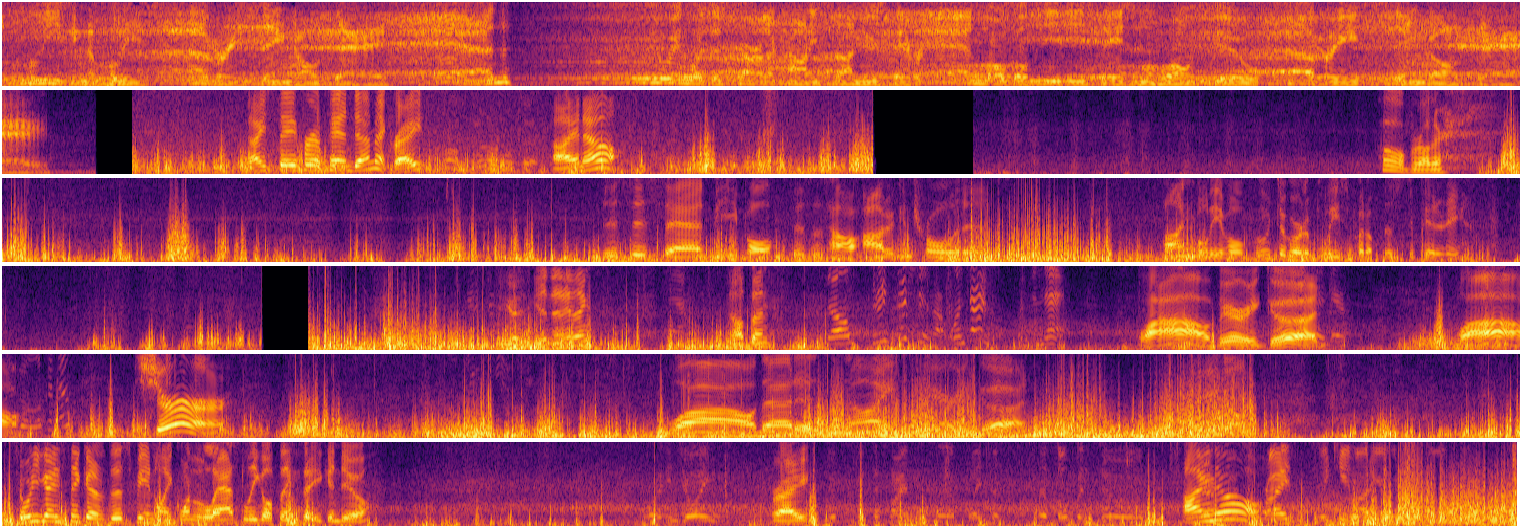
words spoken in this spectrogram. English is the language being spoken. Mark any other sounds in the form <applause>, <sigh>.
policing the police every single day. And doing what the Charlotte County Sun newspaper and local TV stations won't do every single day. Nice day for a pandemic, right? Oh, I know. Oh, brother. This is sad, people. This is how out of control it is. Unbelievable. Punta Gorda police put up this stupidity. You guys getting anything? Yeah. Nothing? No, three fishes at one time with the net. Wow, very good. There. Wow. Go look at them. Sure. Wow, that is nice. Very good. There you go. So, what do you guys think of this being like one of the last legal things that you can do? We're enjoying. Right? Good, good to find a place that's open to. I know. Surprised we came out here. We didn't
